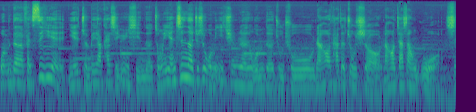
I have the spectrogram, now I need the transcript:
我们的粉丝页也准备要开始运行的。总而言之呢，就是我们一群人，我们的主厨，然后他的助手，然后加上我是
